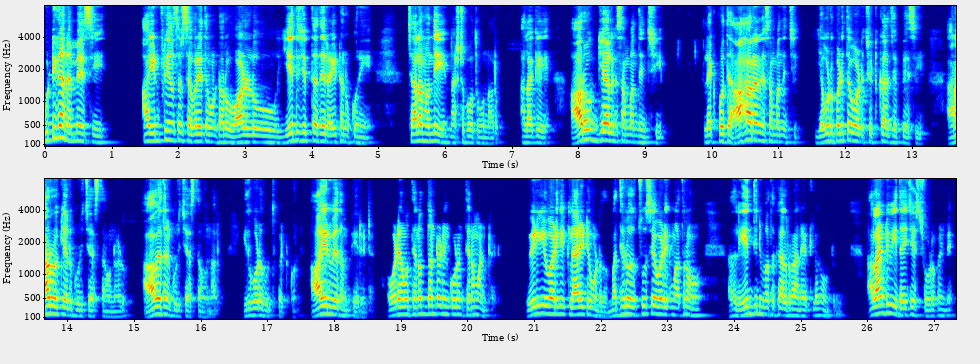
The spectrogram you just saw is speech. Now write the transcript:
గుడ్డిగా నమ్మేసి ఆ ఇన్ఫ్లుయెన్సర్స్ ఎవరైతే ఉంటారో వాళ్ళు ఏది చెప్తే అదే రైట్ అనుకొని చాలామంది నష్టపోతూ ఉన్నారు. అలాగే ఆరోగ్యాలకు సంబంధించి లేకపోతే ఆహారానికి సంబంధించి ఎవడు పడితే వాడు చిట్కాలు చెప్పేసి అనారోగ్యాలకు గురి చేస్తూ ఉన్నాడు ఆవేదనకు గురి చేస్తూ ఉన్నారు. ఇది కూడా గుర్తుపెట్టుకోండి. ఆయుర్వేదం పేరిట. ఒకడేమో తినొద్దు అంటాడు ఇంకోటి తినమంటాడు. వీడికి వాడికి క్లారిటీ ఉండదు. మధ్యలో చూసేవాడికి మాత్రం అసలు ఏం తిని బతకాలరా అనేట్లుగా ఉంటుంది. అలాంటివి దయచేసి చూడకండి.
